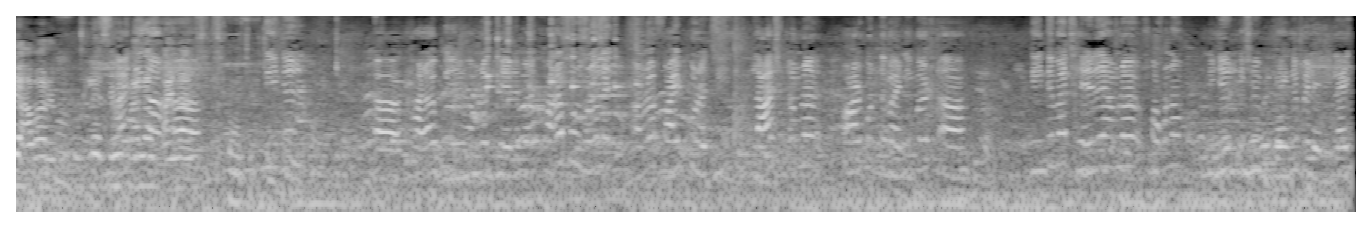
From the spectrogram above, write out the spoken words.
যে আবার উঠলে সেমিফাইনাল ফাইনাল তিনটে খারাপ গেম আমরা খেলে মানে খারাপ বলব না লাইক আমরা ফাইট করেছি। লাস্ট আমরা পার করতে পারিনি বাট তিনটে ম্যাচ হেরে আমরা কখনো নিজের হিসেবে ভেঙে ফেলেছি। লাইক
